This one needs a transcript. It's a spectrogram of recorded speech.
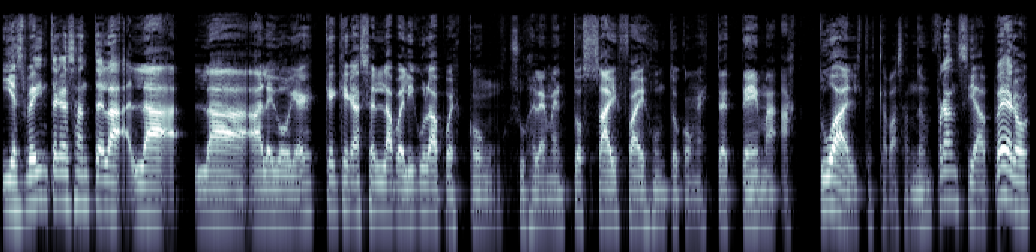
Y es bien interesante la, la, la alegoría que quiere hacer la película, pues con sus elementos sci-fi junto con este tema actual que está pasando en Francia, pero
